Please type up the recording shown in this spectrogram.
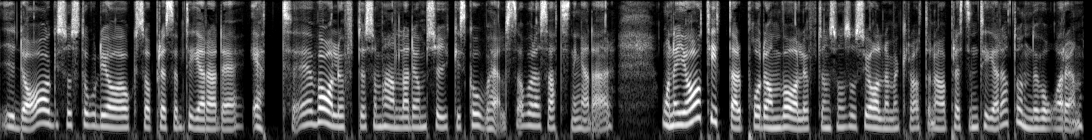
idag så stod jag också och presenterade ett eh, vallöfte som handlade om psykisk ohälsa och våra satsningar där. Och när jag tittar på de vallöften som Socialdemokraterna har presenterat under våren,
